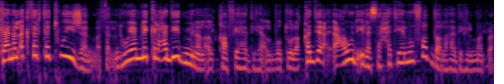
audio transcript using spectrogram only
كان الأكثر تتويجا مثلا؟ هو يملك العديد من الألقاب في هذه البطولة. قد يعود إلى ساحته المفضلة هذه المرة.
